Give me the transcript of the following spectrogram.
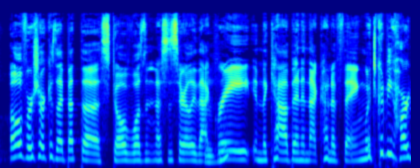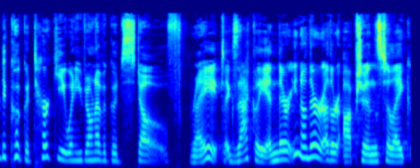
oh, for sure. Because I bet the stove wasn't necessarily that mm-hmm. great in the cabin and that kind of thing, which could be hard to cook a turkey when you don't have a good stove. Right. Exactly. And there, you know, there are other options to like,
